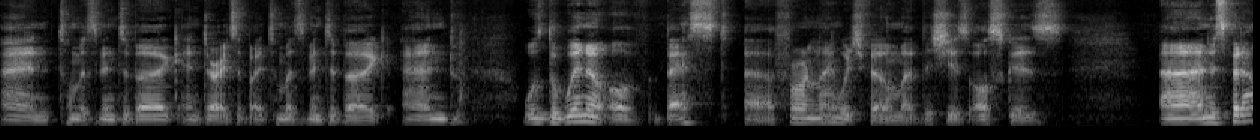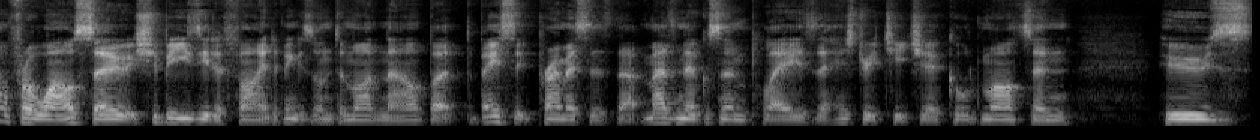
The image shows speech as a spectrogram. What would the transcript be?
And Thomas Vinterberg, and directed by Thomas Vinterberg, and was the winner of Best uh, Foreign Language Film at this year's Oscars. Uh, and it's been out for a while, so it should be easy to find. I think it's on demand now. But the basic premise is that Mads Mikkelsen plays a history teacher called Martin, who's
